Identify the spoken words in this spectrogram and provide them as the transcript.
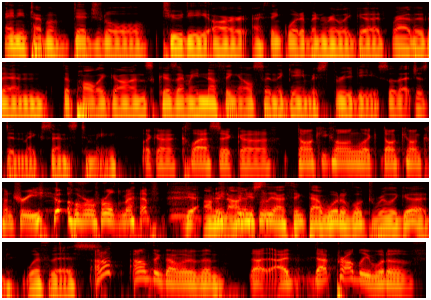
any type of digital 2D art I think would have been really good rather than the polygons cuz I mean nothing else in the game is 3D, so that just didn't make sense to me. like a classic uh, Donkey Kong, like Donkey Kong Country overworld map. Yeah, I mean honestly I think that would have looked really good with this. I don't. I don't think that would have been. That I that probably would have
